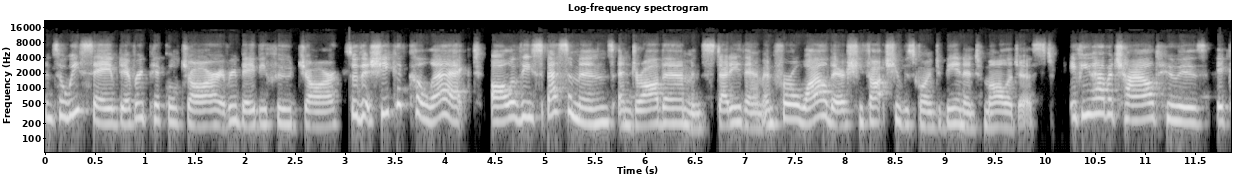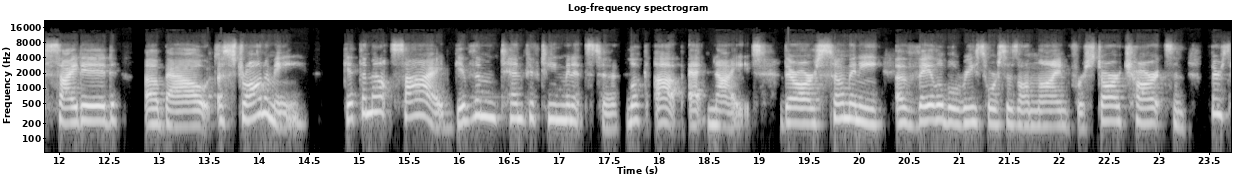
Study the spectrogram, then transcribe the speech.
And so we saved every pickle jar, every baby food jar, so that she could collect all of these specimens and draw them and study them. And for a while there, she thought she was going to be an entomologist. If you have a child who is excited about astronomy get them outside. Give them 10 15 minutes to look up at night. There are so many available resources online for star charts and there's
